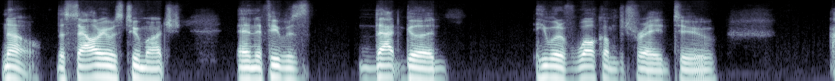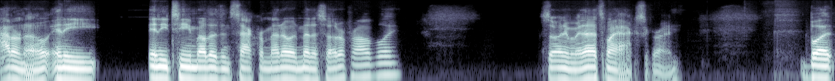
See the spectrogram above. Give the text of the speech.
No, the salary was too much, and if he was that good, he would have welcomed the trade to, I don't know, any any team other than Sacramento and Minnesota, probably. So anyway, that's my axe to grind. But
